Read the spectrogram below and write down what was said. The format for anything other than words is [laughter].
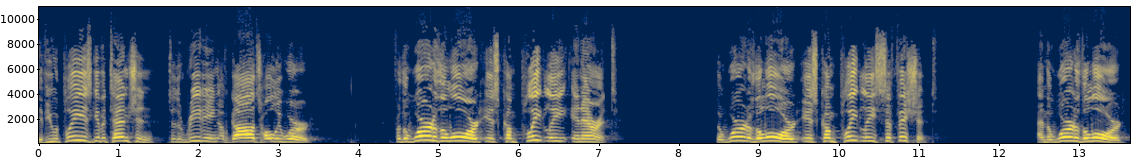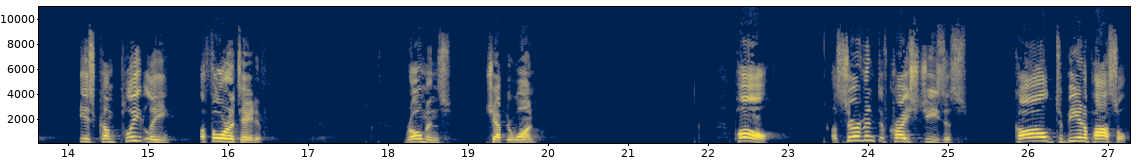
If you would please give attention to the reading of God's holy word. For the word of the Lord is completely inerrant. The word of the Lord is completely sufficient. And the word of the Lord is completely authoritative. Romans chapter 1. Paul, a servant of Christ Jesus, called to be an apostle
